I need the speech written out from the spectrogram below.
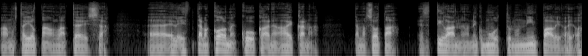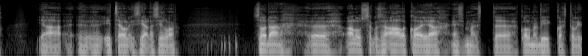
aamusta iltaan ollaan töissä. Ö, eli tämä kolmen kuukauden aikana tämä sota ja se tilanne on niin kuin muuttunut niin paljon jo. Ja itse olin siellä silloin sodan ö, alussa, kun se alkoi ja ensimmäiset ö, kolme viikkoa sitten oli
